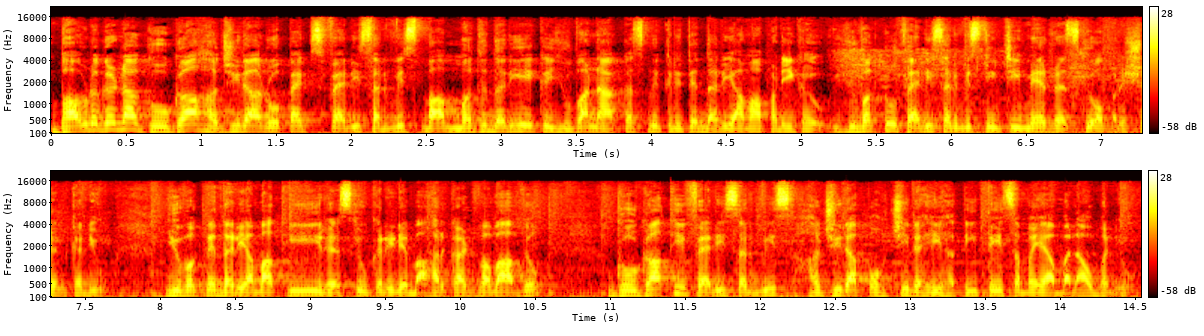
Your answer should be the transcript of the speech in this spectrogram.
ભાવનગરના ઘોઘા હજીરા રોપેક્સ ફેરી સર્વિસમાં મધદરીએ એક યુવાન આકસ્મિક રીતે દરિયામાં પડી ગયો. યુવકનું ફેરી સર્વિસની ટીમે રેસ્ક્યુ ઓપરેશન કર્યું. યુવકને દરિયામાંથી રેસ્ક્યુ કરીને બહાર કાઢવામાં આવ્યો. ઘોઘાથી ફેરી સર્વિસ હજીરા પહોંચી રહી હતી, તે સમયે આ બનાવ બન્યો.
